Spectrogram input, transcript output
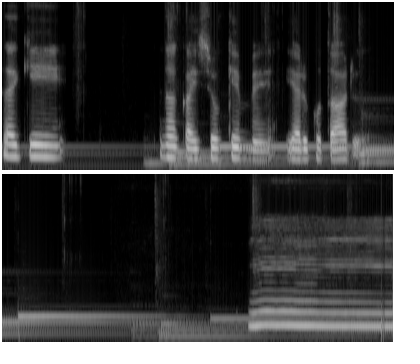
最近、なんか一生懸命やることある？うー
